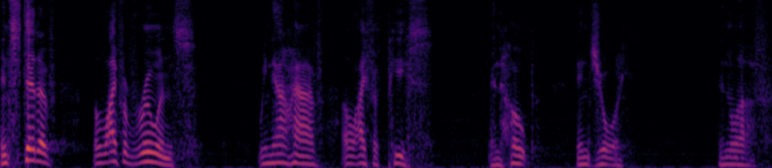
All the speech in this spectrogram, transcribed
Instead of a life of ruins, we now have a life of peace and hope and joy and love.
